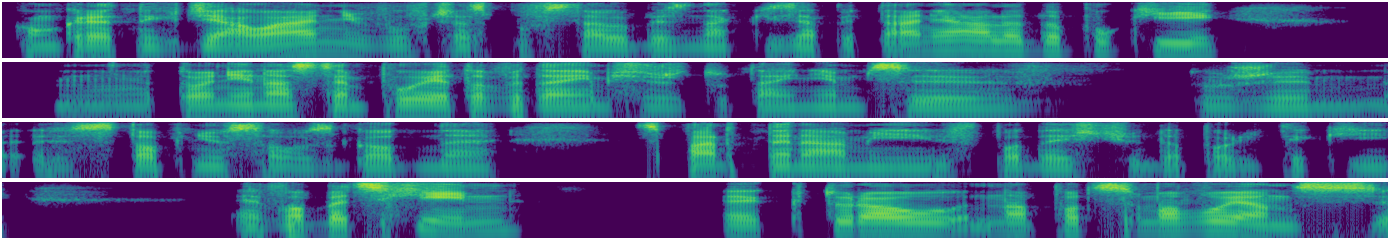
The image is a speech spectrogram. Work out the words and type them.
konkretnych działań, wówczas powstałyby znaki zapytania, ale dopóki mm, to nie następuje, to wydaje mi się, że tutaj Niemcy dużym stopniu są zgodne z partnerami w podejściu do polityki wobec Chin, którą no podsumowując,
